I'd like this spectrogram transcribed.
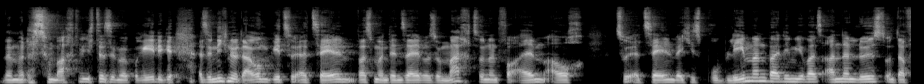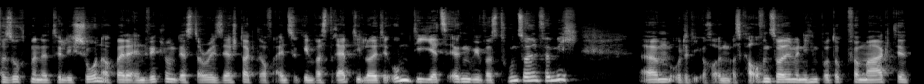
wenn man das so macht, wie ich das immer predige, also nicht nur darum geht zu erzählen, was man denn selber so macht, sondern vor allem auch zu erzählen, welches Problem man bei dem jeweils anderen löst. Und da versucht man natürlich schon auch bei der Entwicklung der Story sehr stark darauf einzugehen, was treibt die Leute um, die jetzt irgendwie was tun sollen für mich ähm, oder die auch irgendwas kaufen sollen, wenn ich ein Produkt vermarkte.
